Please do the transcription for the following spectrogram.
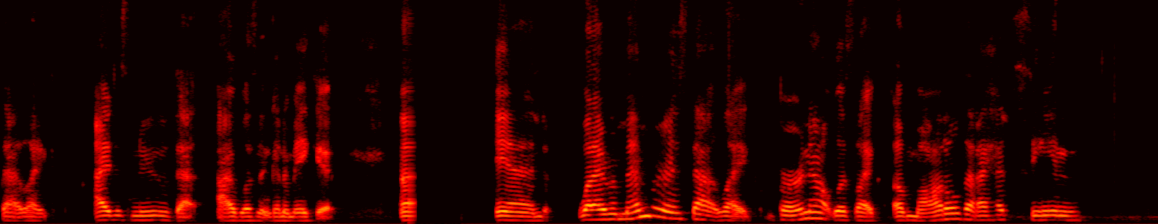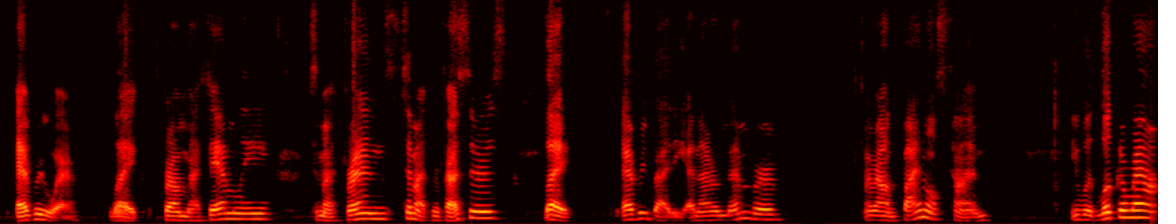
that like I just knew that I wasn't gonna make it. Um, and what I remember is that like burnout was like a model that I had seen everywhere, like from my family to my friends to my professors, like everybody. And I remember around finals time, you would look around,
